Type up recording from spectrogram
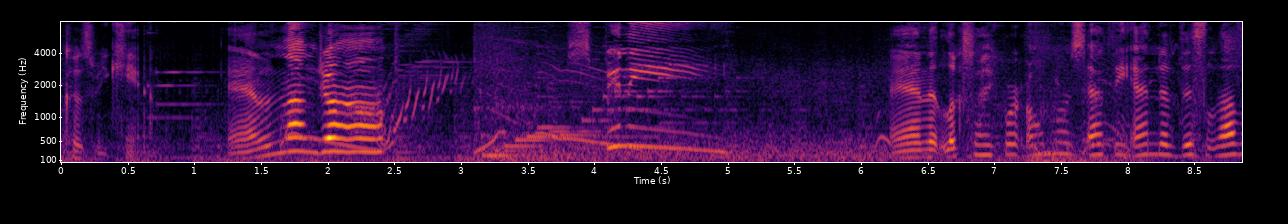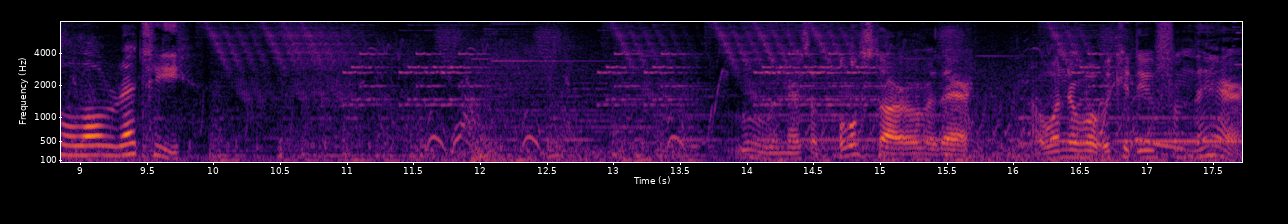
because we can. And long jump! Spinny! And it looks like we're almost at the end of this level already. Ooh, and there's a pole star over there. I wonder what we could do from there.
